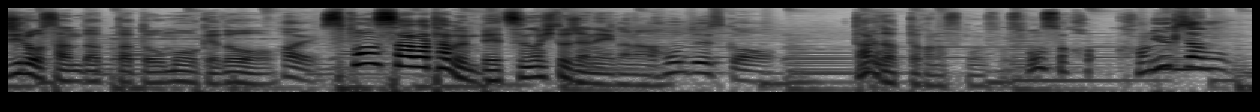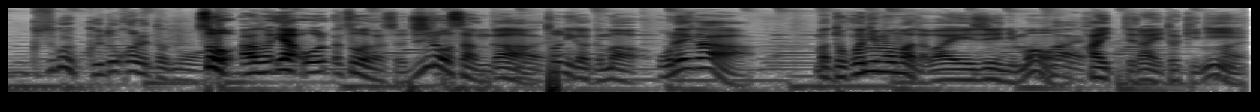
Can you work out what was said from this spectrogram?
二郎さんだったと思うけど、はい。スポンサーは多分別の人じゃねえかあな本当ですか？誰だったかなスポンサー？スポンサーかか結城さんすごい口説かれたのは。そうあのいやおそうなんですよ。二郎さんが、はい。とにかくまあ俺が、まあ、どこにもまだ YG にもはい。入ってない時に、はいい、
